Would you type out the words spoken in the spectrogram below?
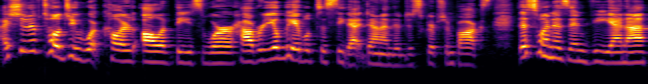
I should have told you what colors all of these were. However you'll be able to see that down in the description box. This one is in vienna.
